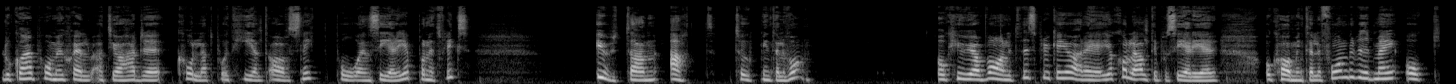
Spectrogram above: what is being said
Då kom jag på mig själv att jag hade kollat på ett helt avsnitt på en serie på Netflix utan att ta upp min telefon. Och hur jag vanligtvis brukar göra är, jag kollar alltid på serier och har min telefon bredvid mig och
